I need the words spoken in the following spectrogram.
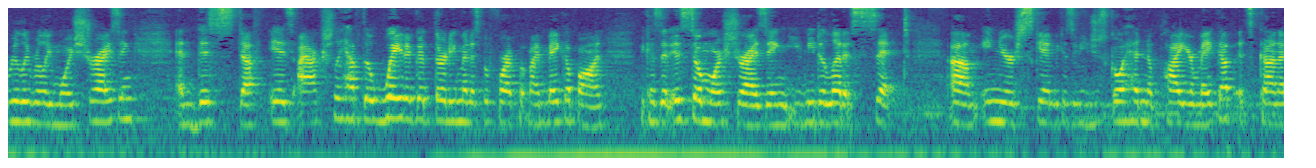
really, really moisturizing. And this stuff is, I actually have to wait a good 30 minutes before I put my makeup on because it is so moisturizing. You need to let it sit. Um, in your skin because if you just go ahead and apply your makeup, it's gonna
